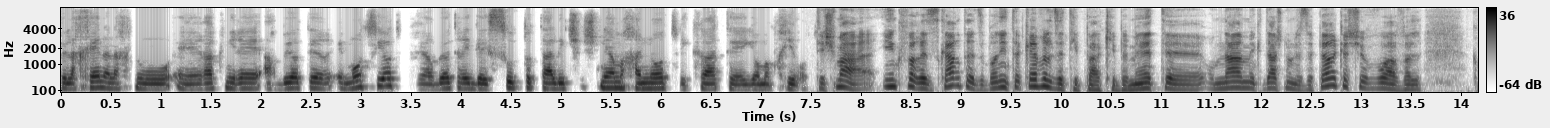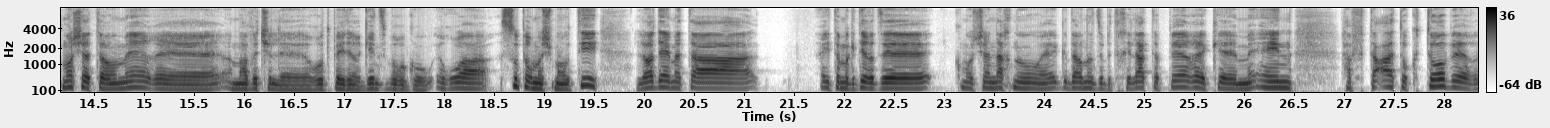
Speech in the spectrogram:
ולכן אנחנו אה, רק נראה הרבה יותר אמוציות והרבה יותר התגייסות טוטאלית של שני המחנות לקראת יום הבחירות. תשמע, אם כבר הזכרת את זה, בוא נתעכב על זה טיפה, כי באמת, אמנם הקדשנו לזה פרק השבוע, אבל כמו שאתה אומר, המוות של רות ביידר גינסבורג הוא אירוע סופר משמעותי. לא יודע אם אתה היית מגדיר את זה כמו שאנחנו הגדרנו את זה בתחילת הפרק, אה, מעין הפתעת אוקטובר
